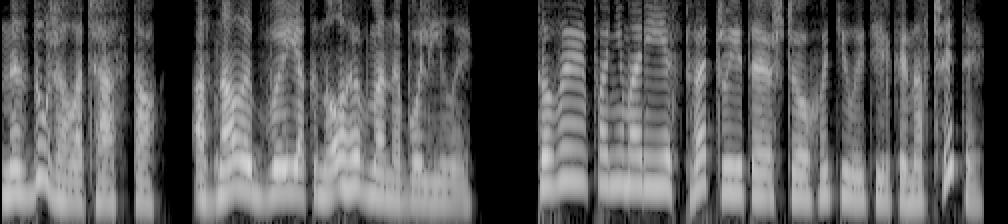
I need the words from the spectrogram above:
Не здужала часто, а знали б ви, як ноги в мене боліли. То ви, пані Маріє, стверджуєте, що хотіли тільки навчити?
